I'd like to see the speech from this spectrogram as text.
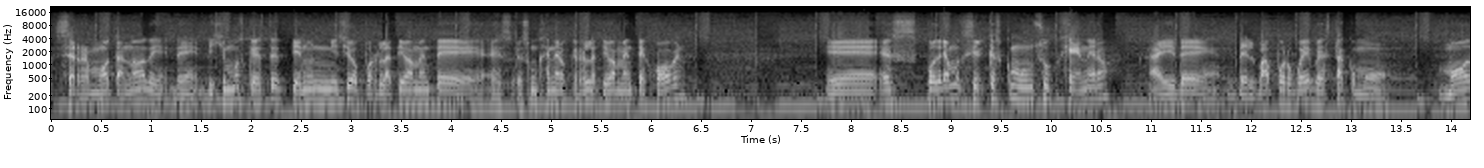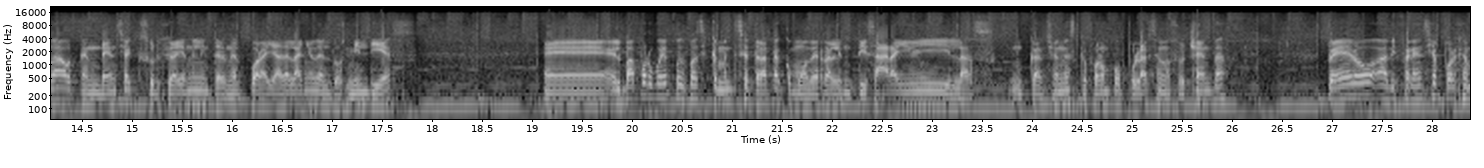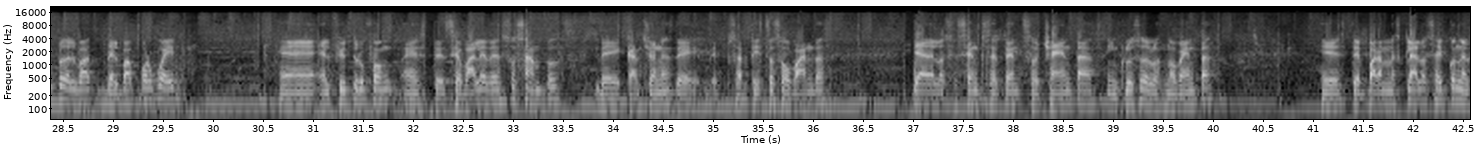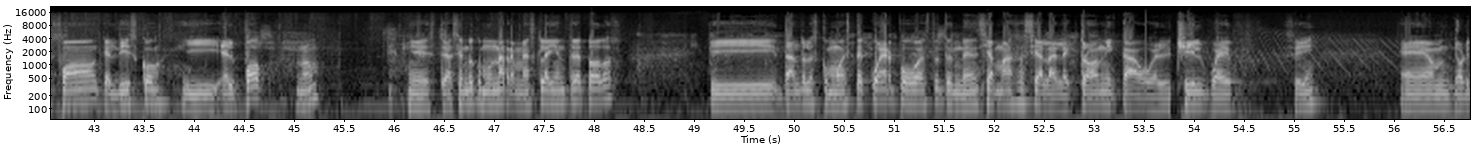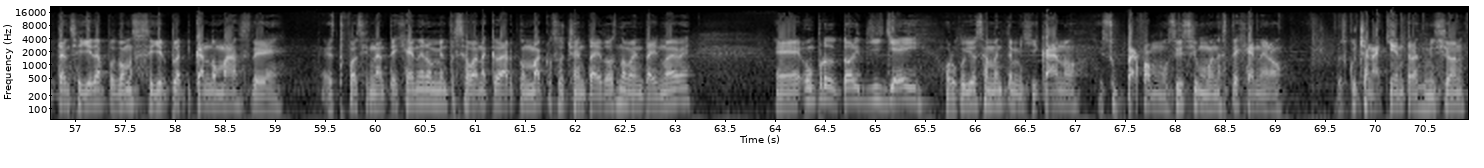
se remota, ¿no? Dijimos que este tiene un inicio por relativamente, es, es un género que es relativamente joven eh, es, podríamos decir que es como un subgénero ahí de, del Vaporwave, esta como moda o tendencia que surgió ahí en el internet por allá del año del 2010. Eh, el Vaporwave pues básicamente se trata como de ralentizar ahí las canciones que fueron populares en los 80 pero a diferencia por ejemplo del, del Vaporwave eh, el Future Funk este, se vale de esos samples de canciones de, pues, artistas o bandas ya de los 60, 70, 80, incluso de los 90. Este, para mezclarlos ahí con el funk, el disco y el pop, ¿no? Este, haciendo como una remezcla ahí entre todos y dándoles como este cuerpo o esta tendencia más hacia la electrónica o el chill wave, ¿sí? Em, ahorita enseguida pues vamos a seguir platicando más de este fascinante género mientras se van a quedar con Macros 8299 eh, un productor y DJ orgullosamente mexicano y súper famosísimo en este género. Lo escuchan aquí en transmisión.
